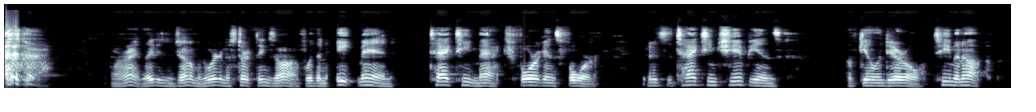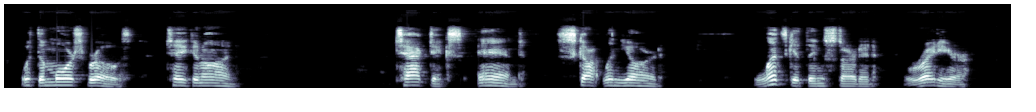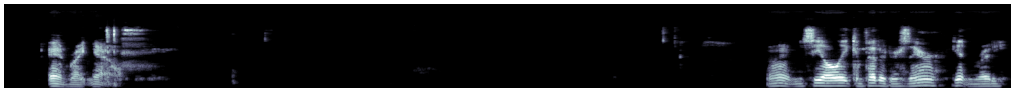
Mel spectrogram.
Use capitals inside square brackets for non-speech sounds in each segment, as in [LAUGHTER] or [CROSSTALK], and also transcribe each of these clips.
[COUGHS] all right, ladies and gentlemen, we're going to start things off with an eight-man tag team match, four against four. It's the tag team champions of Gil and Daryl teaming up with the Morse Bros, taking on Tactix and Scotland Yard. Let's get things started right here and right now. Alright, you see all eight competitors there getting ready.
